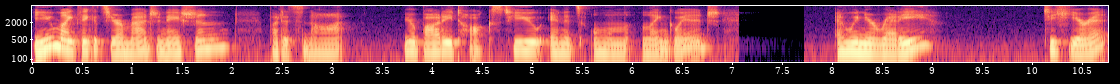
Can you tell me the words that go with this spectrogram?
You might think it's your imagination, but it's not. Your body talks to you in its own language. And when you're ready to hear it,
